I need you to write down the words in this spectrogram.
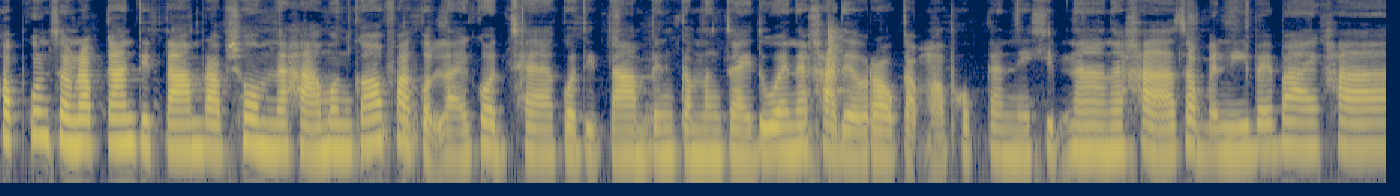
ขอบคุณสำหรับการติดตามรับชมนะคะ มนก็ฝากกดไลค์ กดแชร์ กดติดตามเป็นกำลังใจด้วยนะคะ เดี๋ยวเรากลับมาพบกันในคลิปหน้านะคะสำหรับวันนี้ บ๊ายบายค่ะ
